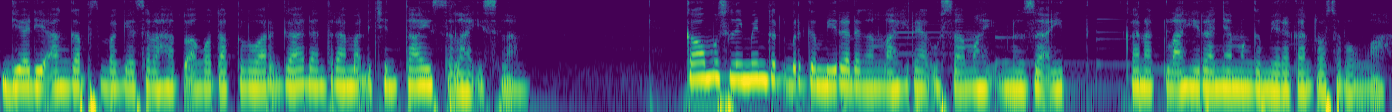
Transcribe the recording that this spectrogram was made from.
Dia dianggap sebagai salah satu anggota keluarga dan teramat dicintai setelah Islam. Kaum muslimin turut bergembira dengan lahirnya Usamah ibnu Zaid karena kelahirannya menggembirakan Rasulullah.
